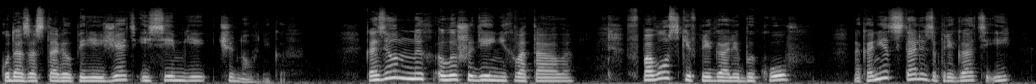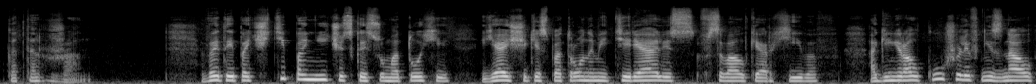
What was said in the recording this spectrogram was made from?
куда заставил переезжать и семьи чиновников. Казенных лошадей не хватало — В повозки впрягали быков, наконец стали запрягать и каторжан. В этой почти панической суматохе ящики с патронами терялись в свалке архивов, а генерал Кушелев не знал,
